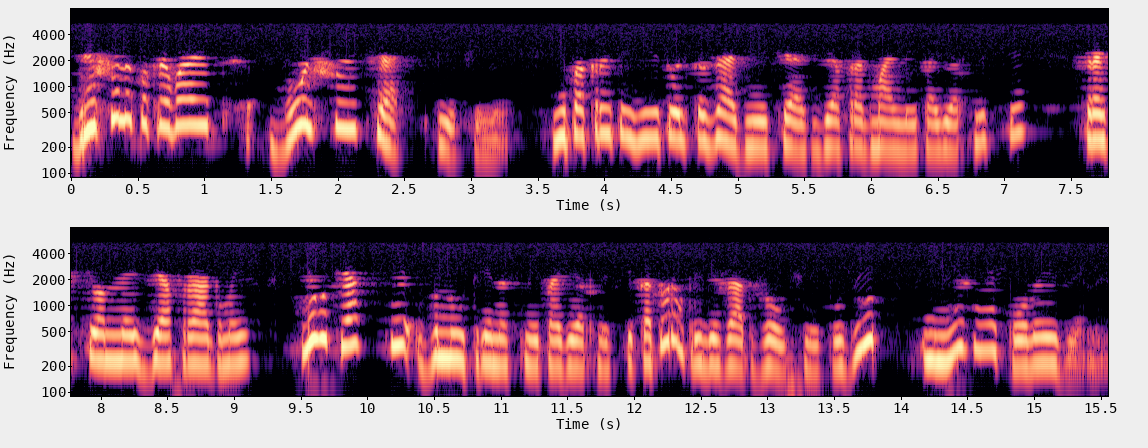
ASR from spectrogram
Брюшина покрывает большую часть печени, не покрытая ею только задняя часть диафрагмальной поверхности, сращенная с диафрагмой, и участки внутренностной поверхности, к которым прилежат желчный пузырь и нижняя полая вена.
